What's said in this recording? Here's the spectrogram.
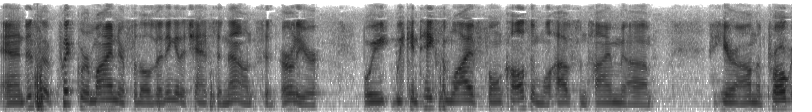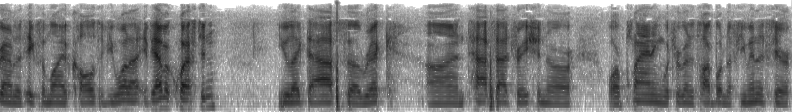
And just a quick reminder for those I didn't get a chance to announce it earlier. We we can take some live phone calls, and we'll have some time uh, here on the program to take some live calls. If you want to, if you have a question you'd like to ask uh, Rick on task saturation or or planning, which we're going to talk about in a few minutes here.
